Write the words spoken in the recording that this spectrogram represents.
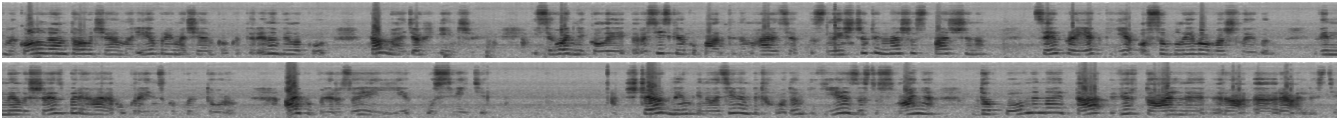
Миколу Леонтовича, Марію Приймаченко, Катерину Білокур та багатьох інших. І сьогодні, коли російські окупанти намагаються знищити нашу спадщину, цей проєкт є особливо важливим. Він не лише зберігає українську культуру, а й популяризує її у світі. Ще одним інноваційним підходом є застосування доповненої та віртуальної е, реальності.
